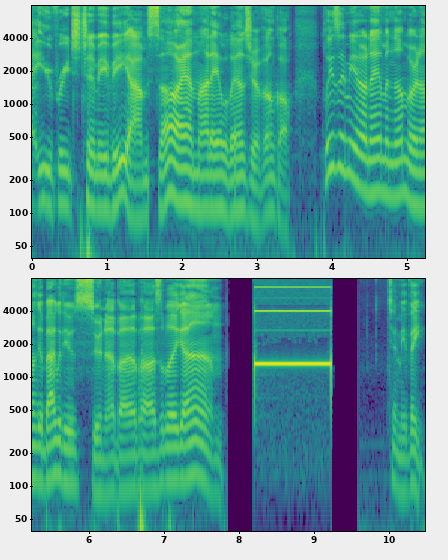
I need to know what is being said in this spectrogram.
Hi, you've reached Timmy V. I'm sorry I'm not able to answer your phone call. Please leave me your name and number and I'll get back with you as soon as I possibly can. Timmy V.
